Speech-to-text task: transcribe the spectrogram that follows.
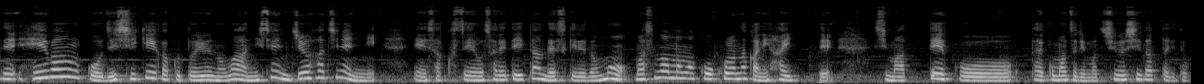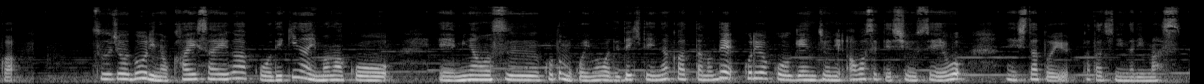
で、平和運行実施計画というのは2018年に、え作成をされていたんですけれども、まあ、そのままこうコロナ禍に入ってしまって、こう、太鼓祭りも中止だったりとか、通常通りの開催がこうできないままこう、えー、見直すこともこう今までできていなかったので、これをこう現状に合わせて修正をしたという形になります。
